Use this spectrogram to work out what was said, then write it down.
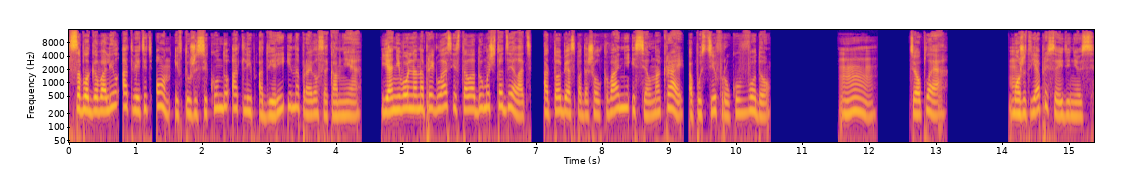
Соблаговолил ответить он и в ту же секунду отлип от двери и направился ко мне. Я невольно напряглась и стала думать, что делать, а Тобиас подошел к ванне и сел на край, опустив руку в воду. Мм, Теплая. Может, я присоединюсь?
